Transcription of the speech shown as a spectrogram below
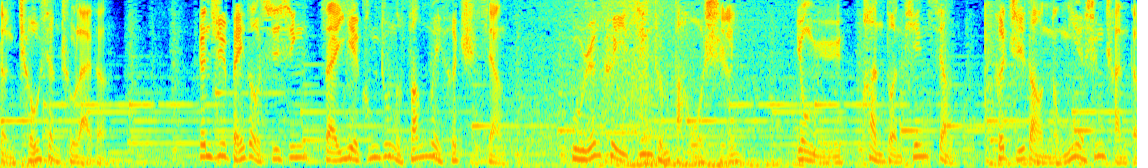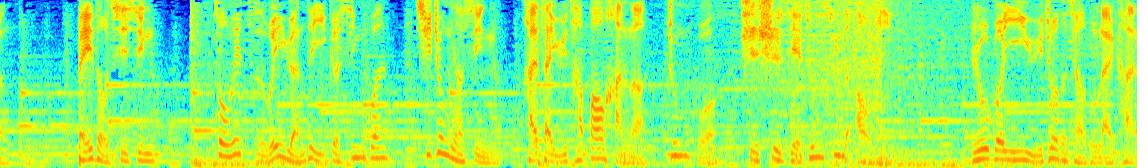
等抽象出来的。根据北斗七星在夜空中的方位和指向，古人可以精准把握时令，用于判断天象和指导农业生产等。北斗七星作为紫微垣的一个星官，其重要性还在于它包含了中国是世界中心的奥义。如果以宇宙的角度来看，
